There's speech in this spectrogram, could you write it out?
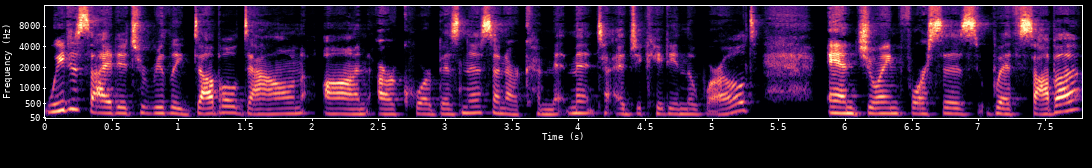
we decided to really double down on our core business and our commitment to educating the world and join forces with Saba.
